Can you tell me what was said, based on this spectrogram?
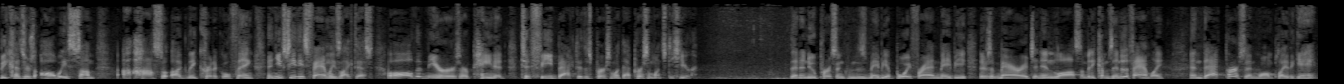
because there's always some uh, hostile, ugly, critical thing. And you see these families like this. All the mirrors are painted to feed back to this person what that person wants to hear. Then a new person comes, maybe a boyfriend, maybe there's a marriage, an in-law, somebody comes into the family, and that person won't play the game.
